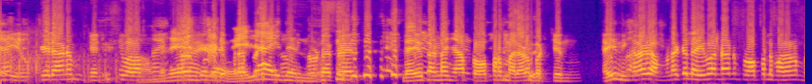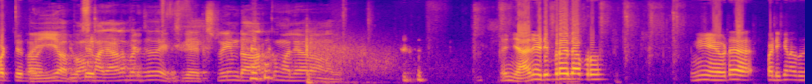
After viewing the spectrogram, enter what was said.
ഞാൻ യു കെയിലാണ് ജനിച്ച്? ലൈവ് കണ്ട ഞാൻ പ്രോപ്പർ മലയാളം പഠിച്ചിരുന്നു ഏയ് നിങ്ങളെ നമ്മളൊക്കെ ലൈവ് കണ്ടാണ് പ്രോപ്പർ മലയാളം പഠിച്ചിരുന്നത് അയ്യോ അപ്പൊ മലയാളം പഠിച്ചത് എക്സ്ട്രീം ഡാർക്ക് മലയാളമാണത്. ഞാൻ എഡിപ്രല്ല പ്രോ നീ എവിടെ പഠിക്കണത്?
